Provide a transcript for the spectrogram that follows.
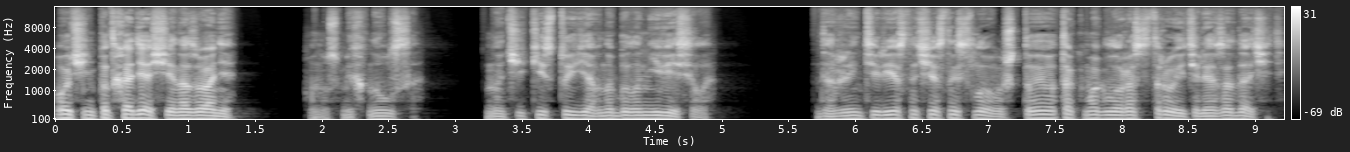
Очень подходящее название. Он усмехнулся. Но чекисту явно было невесело. Даже интересно, честное слово, что его так могло расстроить или озадачить.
